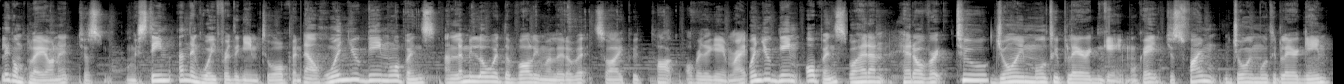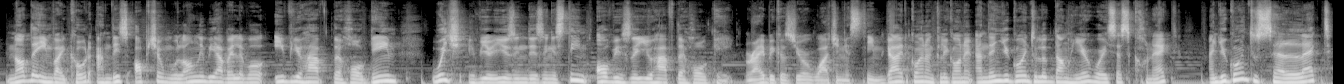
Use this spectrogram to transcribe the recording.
click on play on it just on Steam and then wait for the game to open. Now when your game opens, and let me lower the volume a little bit so I could talk over the game, right? When your game opens, go ahead and head over to join multiplayer game, okay? Just find join multiplayer game, not the invite code, and this option will only be available if you have the whole game, which if you're using this in Steam, obviously you have the whole game, right? Because you're watching a Steam guide, go ahead and click on it, and then you're going to look down here where it says connect, and you're going to select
